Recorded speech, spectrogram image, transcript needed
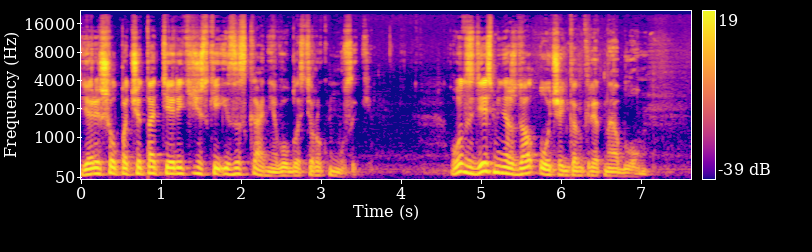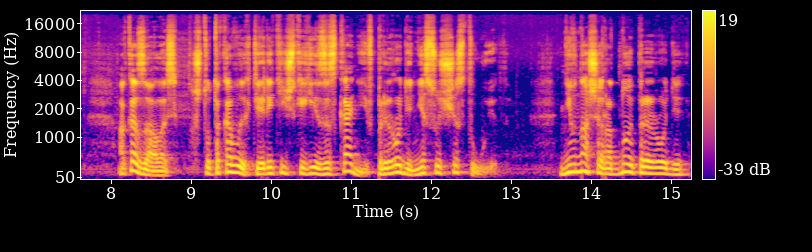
я решил почитать теоретические изыскания в области рок-музыки. Вот здесь меня ждал очень конкретный облом. Оказалось, что таковых теоретических изысканий в природе не существует. Ни в нашей родной природе,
